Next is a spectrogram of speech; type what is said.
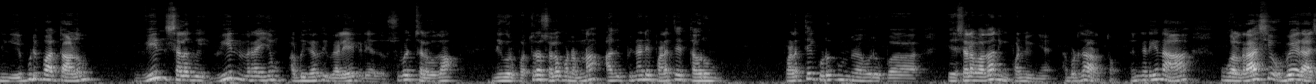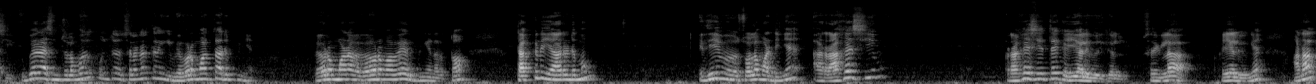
நீங்கள் எப்படி பார்த்தாலும் வீண் செலவு வீண் விரயம் அப்படிங்கிறது வேலையே கிடையாது. சுப செலவு தான். நீங்கள் ஒரு பத்து ரூபா செலவு பண்ணோம்னா அது பின்னாடி பழத்தை தரும். பழத்தை கொடுக்கும் ஒரு ப இது செலவாக தான் நீங்கள் பண்ணுவீங்க. அப்படி தான் அர்த்தம். என்ன கேட்டிங்கன்னா உங்கள் ராசி உபயராசி உபயராசின்னு சொல்லும்போது கொஞ்சம் சில நேரத்தில் நீங்கள் விவரமாக தான் இருப்பீங்க. விவரமான விவரமாகவே இருப்பீங்கன்னு அர்த்தம். டக்குன்னு யாரிடமும் இதையும் சொல்ல மாட்டீங்க. ரகசியம் ரகசியத்தை கையாளுவீர்கள். சரிங்களா? கையாளுவீங்க. ஆனால்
